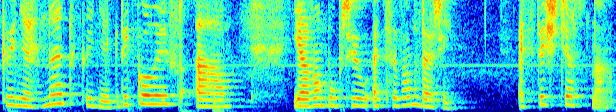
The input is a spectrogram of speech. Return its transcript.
klidně hned, klidně kdykoliv a já vám popřeju, ať se vám daří, ať jste šťastná,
